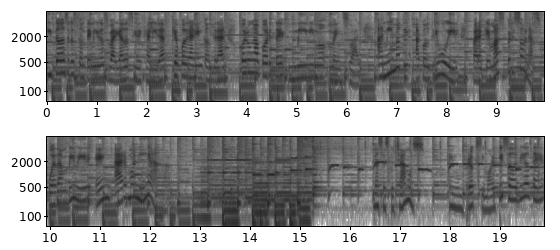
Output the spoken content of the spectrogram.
y todos los contenidos variados y de calidad que podrán encontrar por un aporte mínimo mensual. Anímate a contribuir para que más personas puedan vivir en armonía. Nos escuchamos en un próximo episodio de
